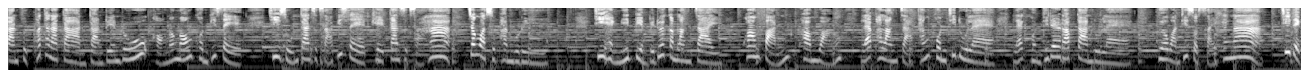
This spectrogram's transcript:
การฝึกพัฒนาการการเรียนรู้ของน้องๆ คนพิเศษ ที่ศูนย์การศึกษาพิเศษ เขตการศึกษา 5 จังหวัดสุพรรณบุรี ที่แห่งนี้เปลี่ยนไปด้วยกำลังใจ ความฝัน ความหวัง และพลังจากทั้งคนที่ดูแล และคนที่ได้รับการดูแล เพื่อวันที่สดใสข้างหน้า ที่เด็ก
